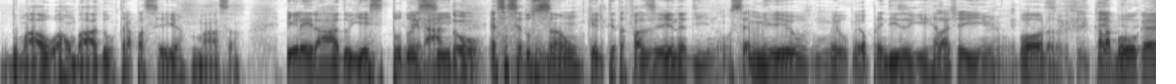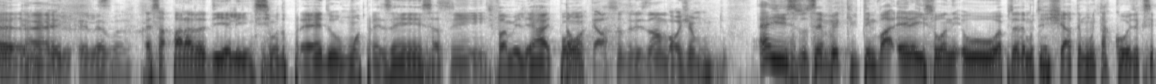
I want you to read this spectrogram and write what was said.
Do mal, arrombado, trapaceia, massa. Ele é irado e esse, todo esse Irado. essa sedução que ele tenta fazer, né? De "Não, você é meu, meu, meu aprendiz aí, relaxa aí, meu irmão, bora. Cala a boca, é. É. Ele, ele é bom. Essa parada de ele em cima do prédio, uma presença Sim. familiar. Pô, Então, aquela cena deles na loja é muito foda. é isso, você vê que tem várias. É isso, o, o episódio é muito recheado, tem muita coisa que você.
